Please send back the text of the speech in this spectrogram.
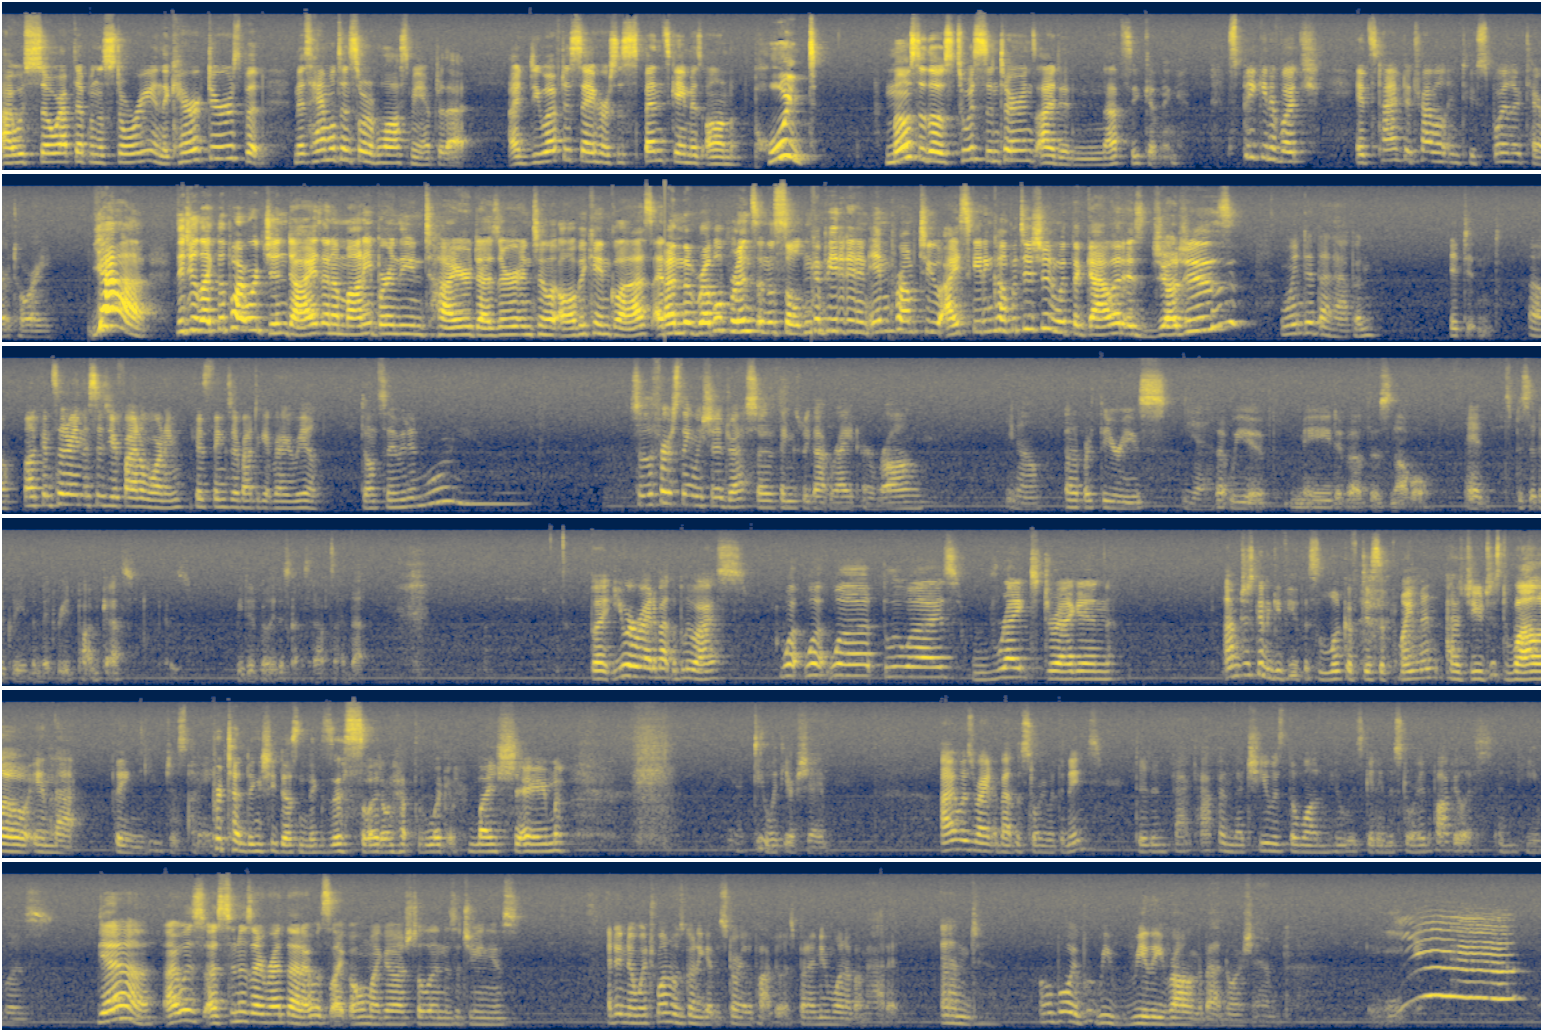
I was so wrapped up in the story and the characters, but Miss Hamilton sort of lost me after that. I do have to say her suspense game is on point. Most of those twists and turns I did not see coming. Speaking of which, it's time to travel into spoiler territory. Yeah! Did you like the part where Jin dies and Amani burned the entire desert until it all became glass? And the Rebel Prince and the Sultan competed in an impromptu ice skating competition with the Gallan as judges? When did that happen? It didn't. Oh, well, considering this is your final warning, because things are about to get very real. Don't say we didn't warn you. So the first thing we should address are the things we got right or wrong. You know, Out of our theories yeah. that we have made about this novel. And specifically in the mid-read podcast, because we didn't really discuss it outside that. But you were right about the blue eyes. What, what, what? Blue eyes? Right, dragon. I'm just gonna give you this look of disappointment as you just wallow in that thing you just made. Pretending she doesn't exist so I don't have to look at my shame. Yeah, deal with your shame. I was right about the story with the names. Did in fact happen that she was the one who was getting the story of the populace, and he was. Yeah, I was, as soon as I read that, I was like, oh my gosh, Delin is a genius. I didn't know which one was going to get the story of the populace, but I knew one of them had it. And oh boy, were we really wrong about Noorsham. Yeah!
